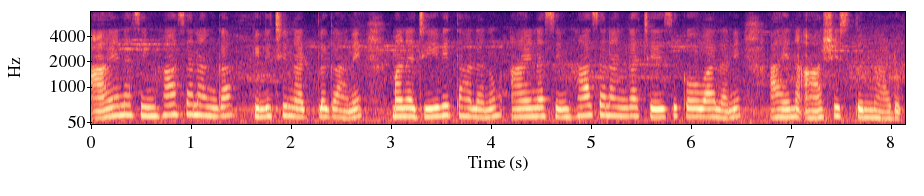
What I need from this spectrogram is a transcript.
ఆయన సింహాసనంగా పిలిచినట్లుగానే మన జీవితాలను ఆయన సింహాసనంగా చేసుకోవాలని ఆయన നാടും.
